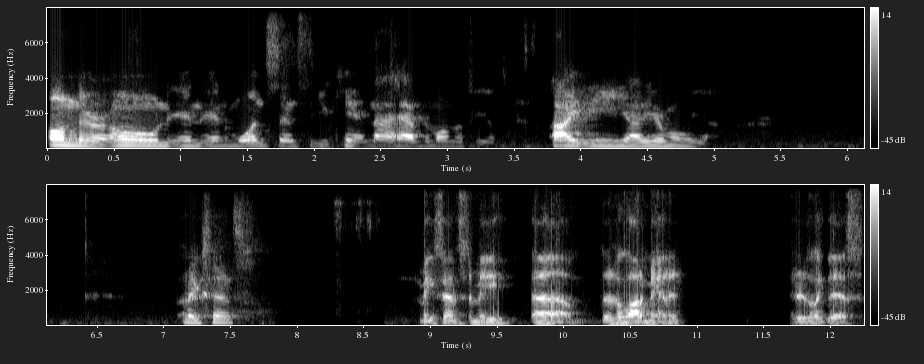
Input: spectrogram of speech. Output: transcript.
on their own in, in one sense that you can't not have them on the field, i.e., Yadier Molina. Makes sense? Makes sense to me. Um, there's a lot of managers like this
